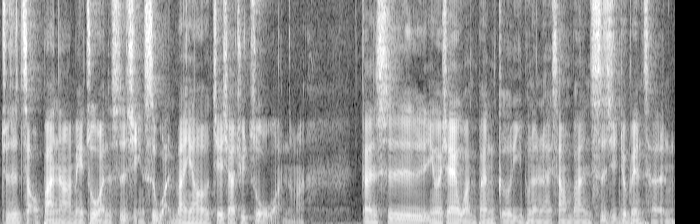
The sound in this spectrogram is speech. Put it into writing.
就是早班啊没做完的事情，是晚班要接下去做完的嘛。但是因为现在晚班隔离不能来上班，事情就变成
